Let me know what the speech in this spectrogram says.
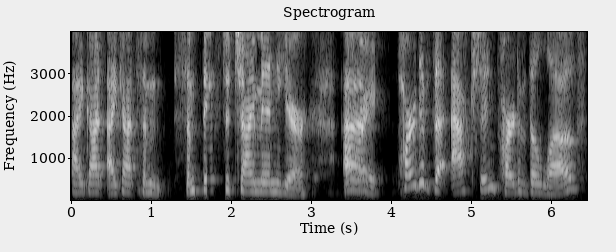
I got I got some some things to chime in here. All Um, right. Part of the action, part of the love,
